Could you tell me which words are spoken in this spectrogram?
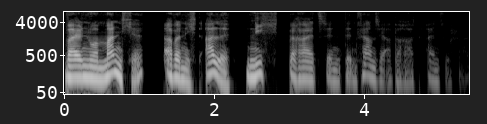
weil nur manche, aber nicht alle, nicht bereit sind, den Fernsehapparat einzuschalten.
